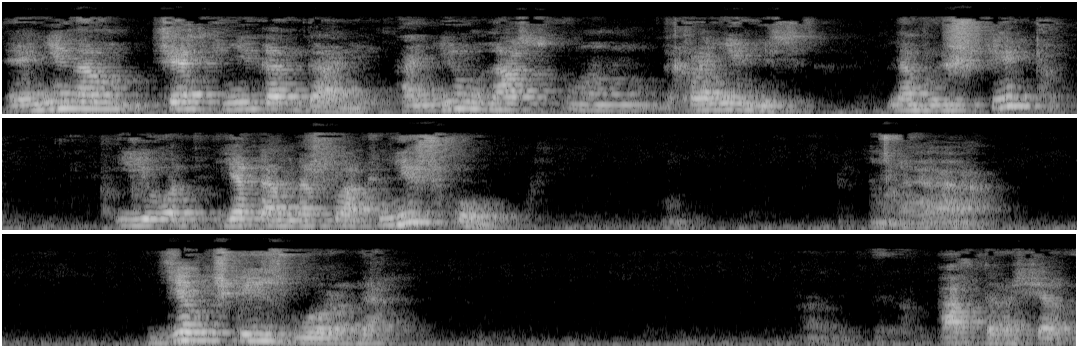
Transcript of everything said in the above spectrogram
И они нам часть книг отдали. Они у нас хранились на вышке. И вот я там нашла книжку э, «Девочка из города». Автора сейчас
